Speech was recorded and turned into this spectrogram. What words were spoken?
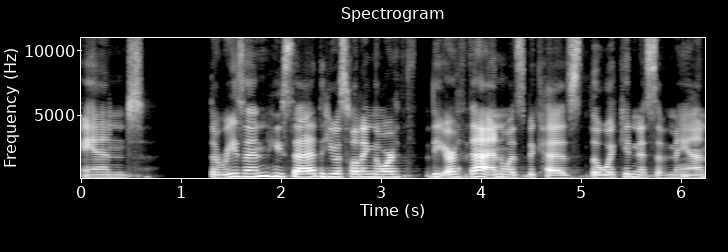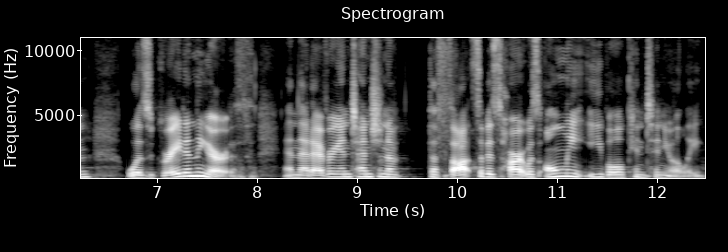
And the reason he said he was flooding the earth, the earth then was because the wickedness of man was great in the earth, and that every intention of the thoughts of his heart was only evil continually.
